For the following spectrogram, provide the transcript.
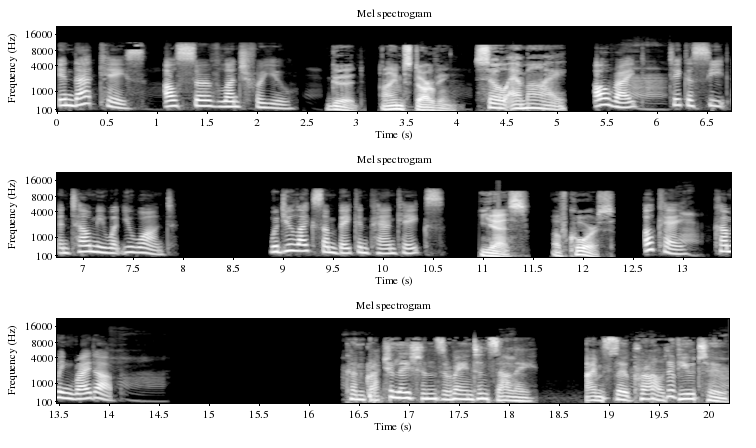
In that case, I'll serve lunch for you. Good. I'm starving. So am I. Alright, hmm. take a seat and tell me what you want. Would you like some bacon pancakes? Yes, of course. Okay, hmm. coming right up. Hmm. Congratulations Geraint and Sally. I'm so proud of you two.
